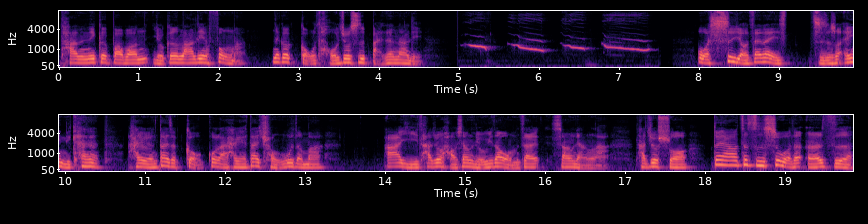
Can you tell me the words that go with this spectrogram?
她的那个包包有个拉链缝嘛，那个狗头就是摆在那里。我室友在那里指着说：“哎，你看看，还有人带着狗过来，还有带宠物的吗？”阿姨，她就好像留意到我们在商量啦，她就说：“对啊，这只是我的儿子。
